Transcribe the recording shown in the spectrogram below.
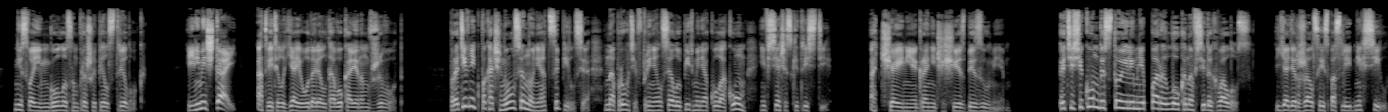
— не своим голосом прошипел стрелок. «И не мечтай!» — ответил я и ударил того коленом в живот. Противник покачнулся, но не отцепился. Напротив, принялся лупить меня кулаком и всячески трясти. Отчаяние, граничащее с безумием. Эти секунды стоили мне пары локонов седых волос. Я держался из последних сил,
